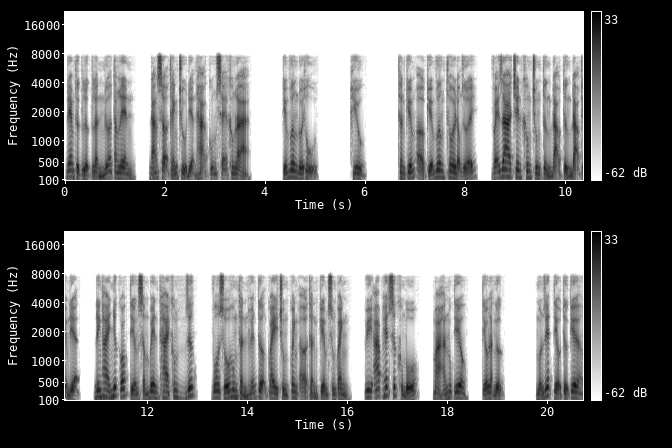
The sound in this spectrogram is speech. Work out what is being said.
đem thực lực lần nữa tăng lên, đáng sợ thánh chủ điện hạ cũng sẽ không là kiếm vương đối thủ. Hưu. Thần kiếm ở kiếm vương thôi động dưới, vẽ ra trên không trung từng đạo từng đạo thiểm điện, đinh hai nhức góc tiếng sấm bên thai không dứt, vô số hung thần huyễn tượng quay trùng quanh ở thần kiếm xung quanh, uy áp hết sức khủng bố, mà hắn mục tiêu, tiếu lạc ngực. Muốn giết tiểu tử kia,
